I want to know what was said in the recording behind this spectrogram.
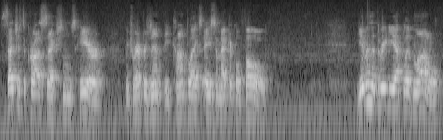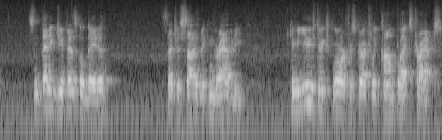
such as the cross sections here, which represent the complex asymmetrical fold. Given the 3D uplift model, synthetic geophysical data, such as seismic and gravity, can be used to explore for structurally complex traps.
